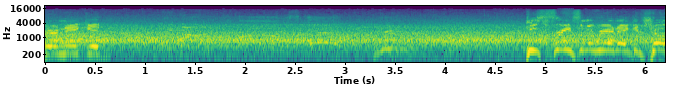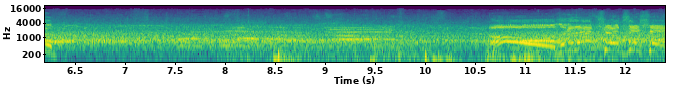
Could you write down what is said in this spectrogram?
Rear naked. He's free from the rear naked choke. Oh, look at that transition.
